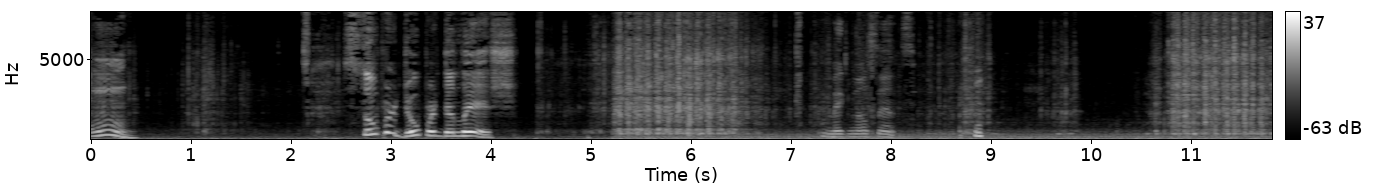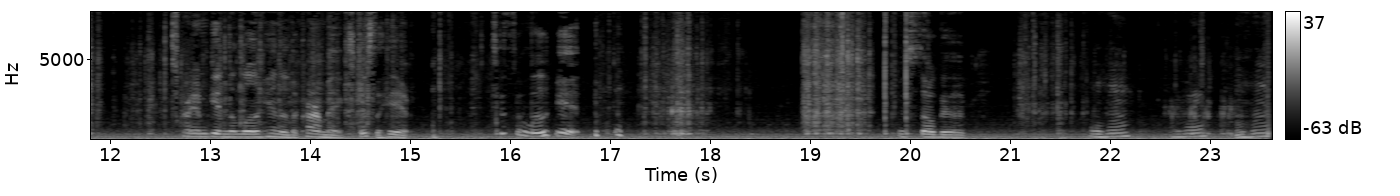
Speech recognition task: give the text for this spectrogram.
Mmm super duper delish. Make no sense. I am getting a little hint of the Carmex. Just a hint. Just a little hint. it's so good. Mm-hmm. Mm-hmm. Mm-hmm.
